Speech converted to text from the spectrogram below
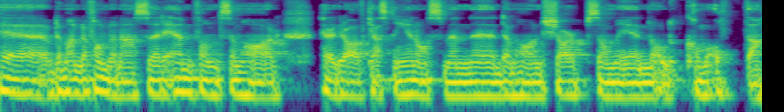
Eh, de andra fonderna så är det en fond som har högre avkastning än oss, men eh, de har en Sharp som är 0,8.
